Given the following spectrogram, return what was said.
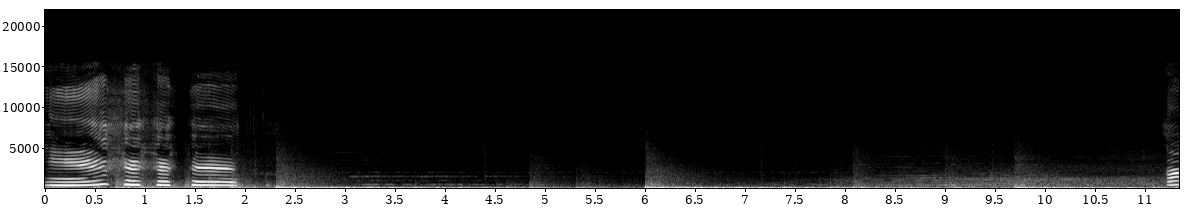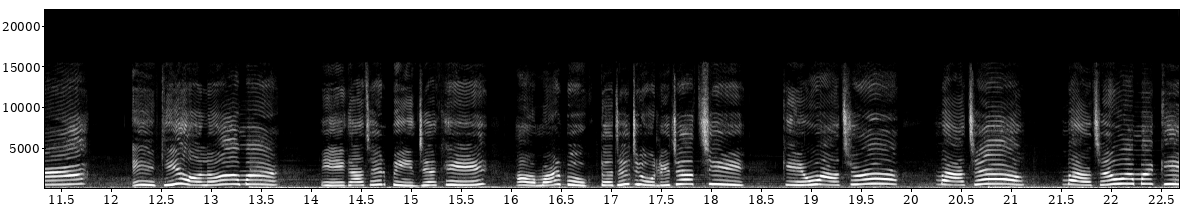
এ হে হে হে গাছের পিৎজা খেয়ে আমার বুকটা যে জ্বলে যাচ্ছে। কেউ আছো? বাঁচাও বাঁচাও আমাকে।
